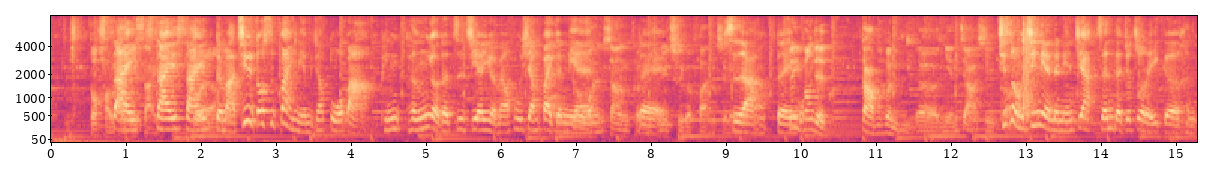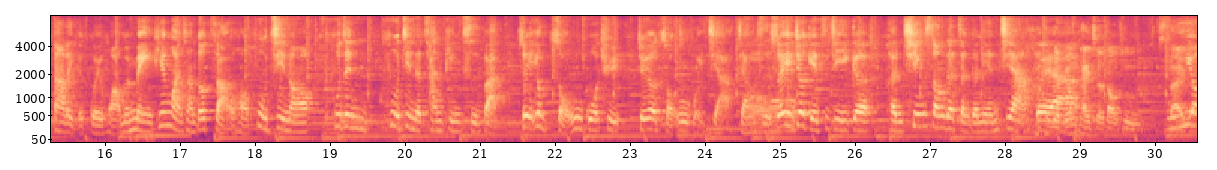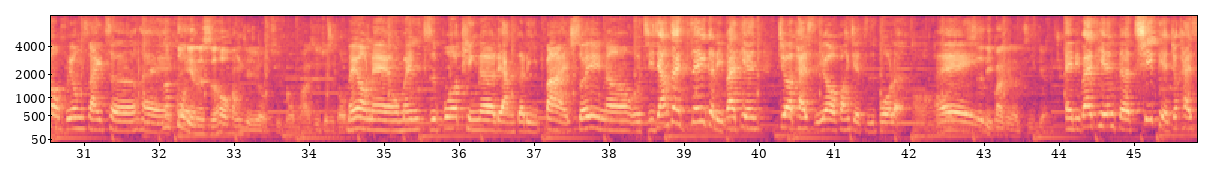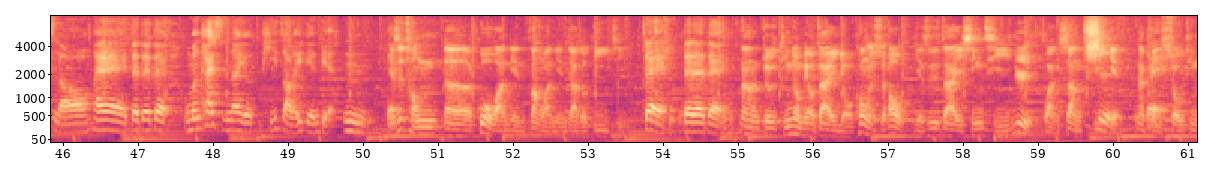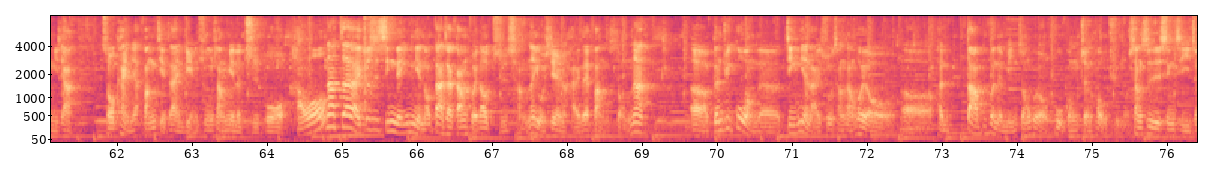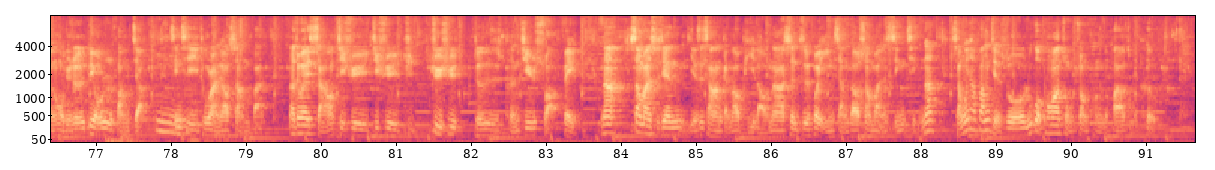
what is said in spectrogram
塞塞塞，对吗？其实都是拜年比较多吧，朋朋友的之间有没有互相拜个年？晚上可能出去吃个饭之类是啊，对。所以芳姐大部分的年假是……其实我们今年的年假真的就做了一个很大的一个规划，我们每天晚上都找哈附近哦，附近附近的餐厅吃饭，所以又走路过去，就又走路回家这样子，所以就给自己一个很轻松的整个年假，对啊，也不用开车到处。不用不用塞车，嘿。那过年的时候，芳姐也有直播吗？还是就是都没有呢？我们直播停了两个礼拜，所以呢，我即将在这个礼拜天就要开始又芳姐直播了。哎，是礼拜天的几点？哎，礼拜天的七点就开始了哦。哎，对对对，我们开始呢有提早了一点点，嗯，也是从呃过完年放完年假之后第一集。对对对对，那就是听众朋友在有空的时候，也是在星期日晚上七点，那可以收听一下、收看一下芳姐在脸书上面的直播。好哦，那再来就是新的一年哦，大家刚回到职场，那有些人还在放松，那。呃，根据过往的经验来说，常常会有呃很大部分的民众会有复工症候群哦，像是星期一症候群，就是六日放假，星期一突然要上班，那就会想要继续继续继继续，就是可能继续耍废。那上班时间也是常常感到疲劳，那甚至会影响到上班的心情。那想问一下芳姐说，如果碰到这种状况的话，要怎么克服？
